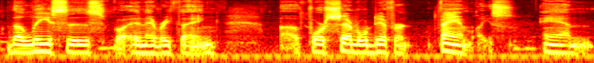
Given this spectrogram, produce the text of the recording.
the leases and everything uh, for several different families. And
